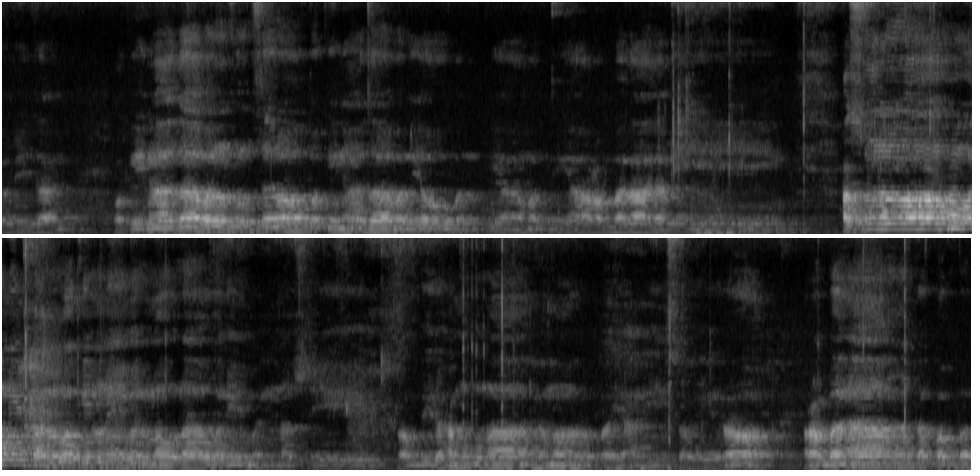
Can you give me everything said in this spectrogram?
الميزان وقنا عذاب الفسرات يا رب العالمين. حسبنا الله ونعم الوكيل نعم المولى ونعم النصير. رب ارحمهما كما ربياني صغيرا. ربنا تقبل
